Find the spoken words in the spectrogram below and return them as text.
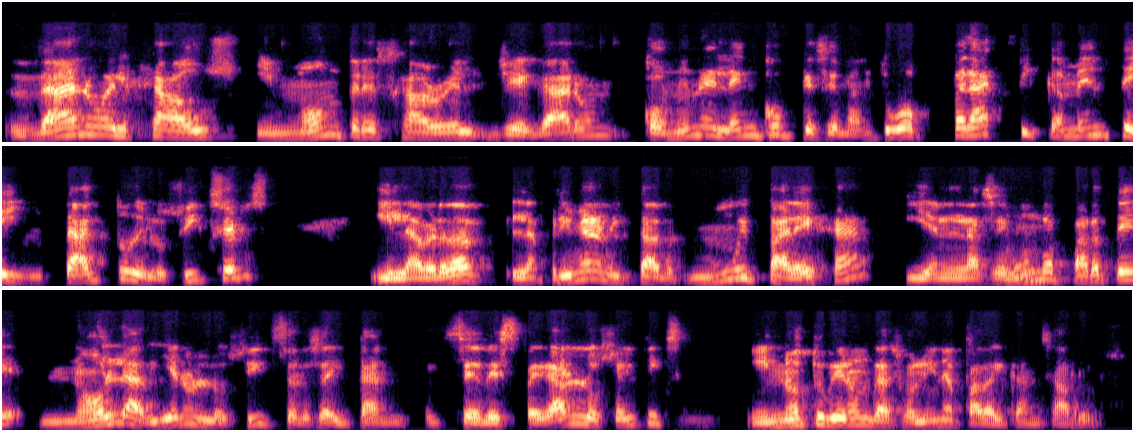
Daniel House y Montres Harrell llegaron con un elenco que se mantuvo prácticamente intacto de los Sixers y la verdad, la primera mitad muy pareja y en la segunda parte no la vieron los Sixers, tan, se despegaron los Celtics y no tuvieron gasolina para alcanzarlos.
